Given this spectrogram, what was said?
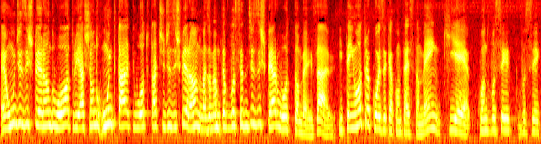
É um desesperando o outro e achando ruim que, tá, que o outro tá te desesperando, mas ao mesmo tempo você desespera o outro também, sabe? E tem outra coisa que acontece também, que é quando você, você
